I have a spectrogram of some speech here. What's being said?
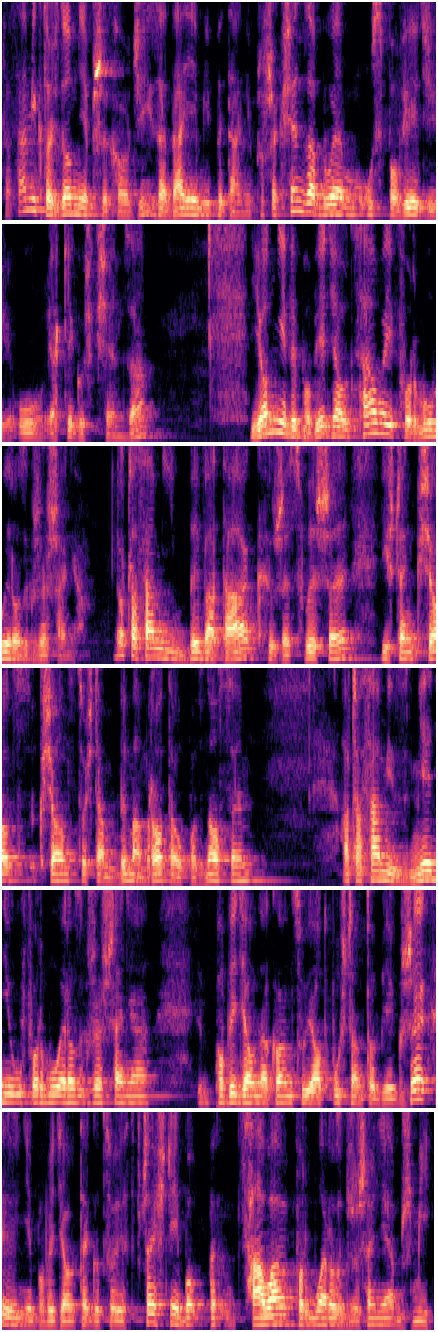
Czasami ktoś do mnie przychodzi i zadaje mi pytanie: Proszę księdza, byłem u spowiedzi u jakiegoś księdza i on nie wypowiedział całej formuły rozgrzeszenia. No, czasami bywa tak, że słyszę, iż ten ksiądz, ksiądz coś tam wymamrotał pod nosem, a czasami zmienił formułę rozgrzeszenia. Powiedział na końcu: Ja odpuszczam tobie grzechy, nie powiedział tego, co jest wcześniej, bo cała formuła rozgrzeszenia brzmi:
